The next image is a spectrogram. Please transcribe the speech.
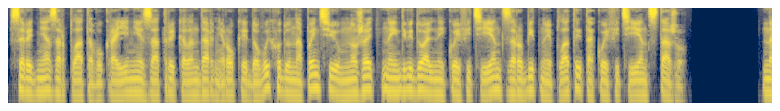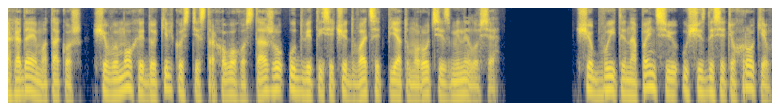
середня зарплата в Україні за три календарні роки до виходу на пенсію множать на індивідуальний коефіцієнт заробітної плати та коефіцієнт стажу. Нагадаємо також, що вимоги до кількості страхового стажу у 2025 році змінилося. Щоб вийти на пенсію у 60 років,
